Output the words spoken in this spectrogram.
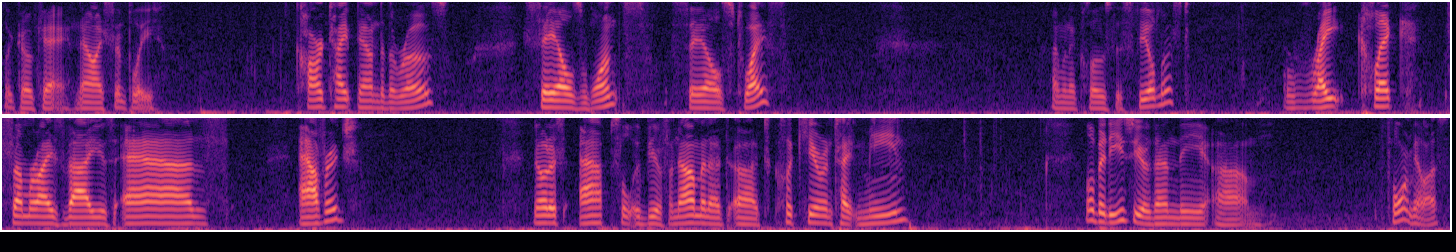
Click OK. Now I simply car type down to the rows. Sales once, sales twice. I'm going to close this field list. Right click, summarize values as average. Notice absolutely beautiful. Now I'm going to uh, click here and type mean. A little bit easier than the um, formulas.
